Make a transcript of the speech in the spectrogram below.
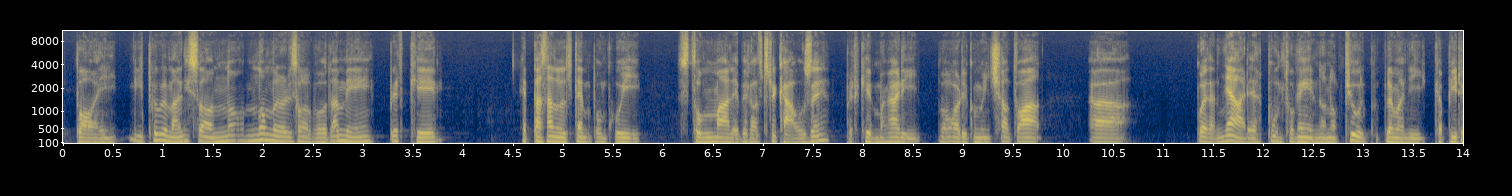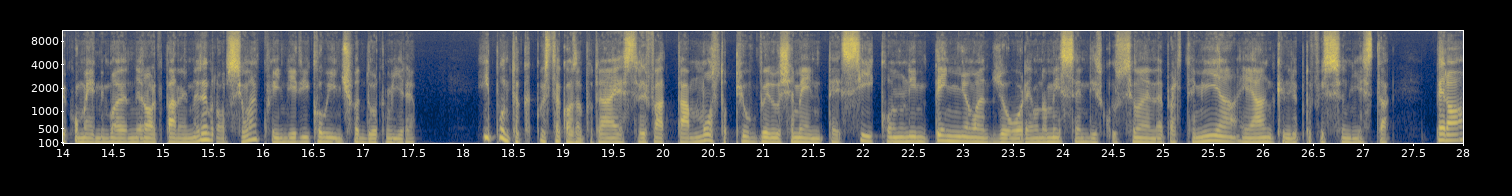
poi il problema di sonno non me lo risolvo da me perché è passato il tempo in cui sto male per altre cause, perché magari ho ricominciato a, a guadagnare al punto che non ho più il problema di capire come mi guadagnerò il pane il mese prossimo e quindi ricomincio a dormire. Il punto è che questa cosa poteva essere fatta molto più velocemente, sì, con un impegno maggiore, una messa in discussione da parte mia e anche del professionista, però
